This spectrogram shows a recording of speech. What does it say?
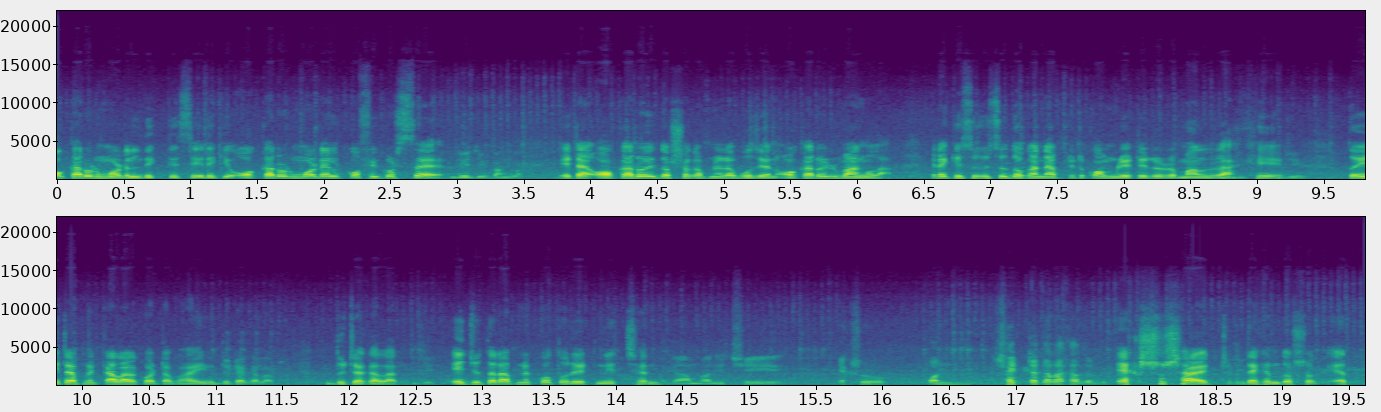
অকারুর মডেল দেখতেছি। এটা কি অকারুর মডেল কপি করছে? এটা অকারোই দর্শক আপনারা বোঝেন অকারোর বাংলা। এটা কিছু কিছু দোকানে আপনি একটু কম রেটের মাল রাখে। তো এটা আপনি কালার কয়টা ভাই? দুটা কালার দুটা কালার এই জুতার আপনি কত রেট নিচ্ছেন? আমরা নিচ্ছি একশো ষাট টাকা রাখা যাবে। একশো ষাট? দেখেন দর্শক এত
